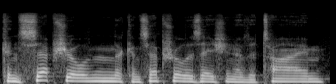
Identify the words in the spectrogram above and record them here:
conceptual, the conceptualization of the time,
